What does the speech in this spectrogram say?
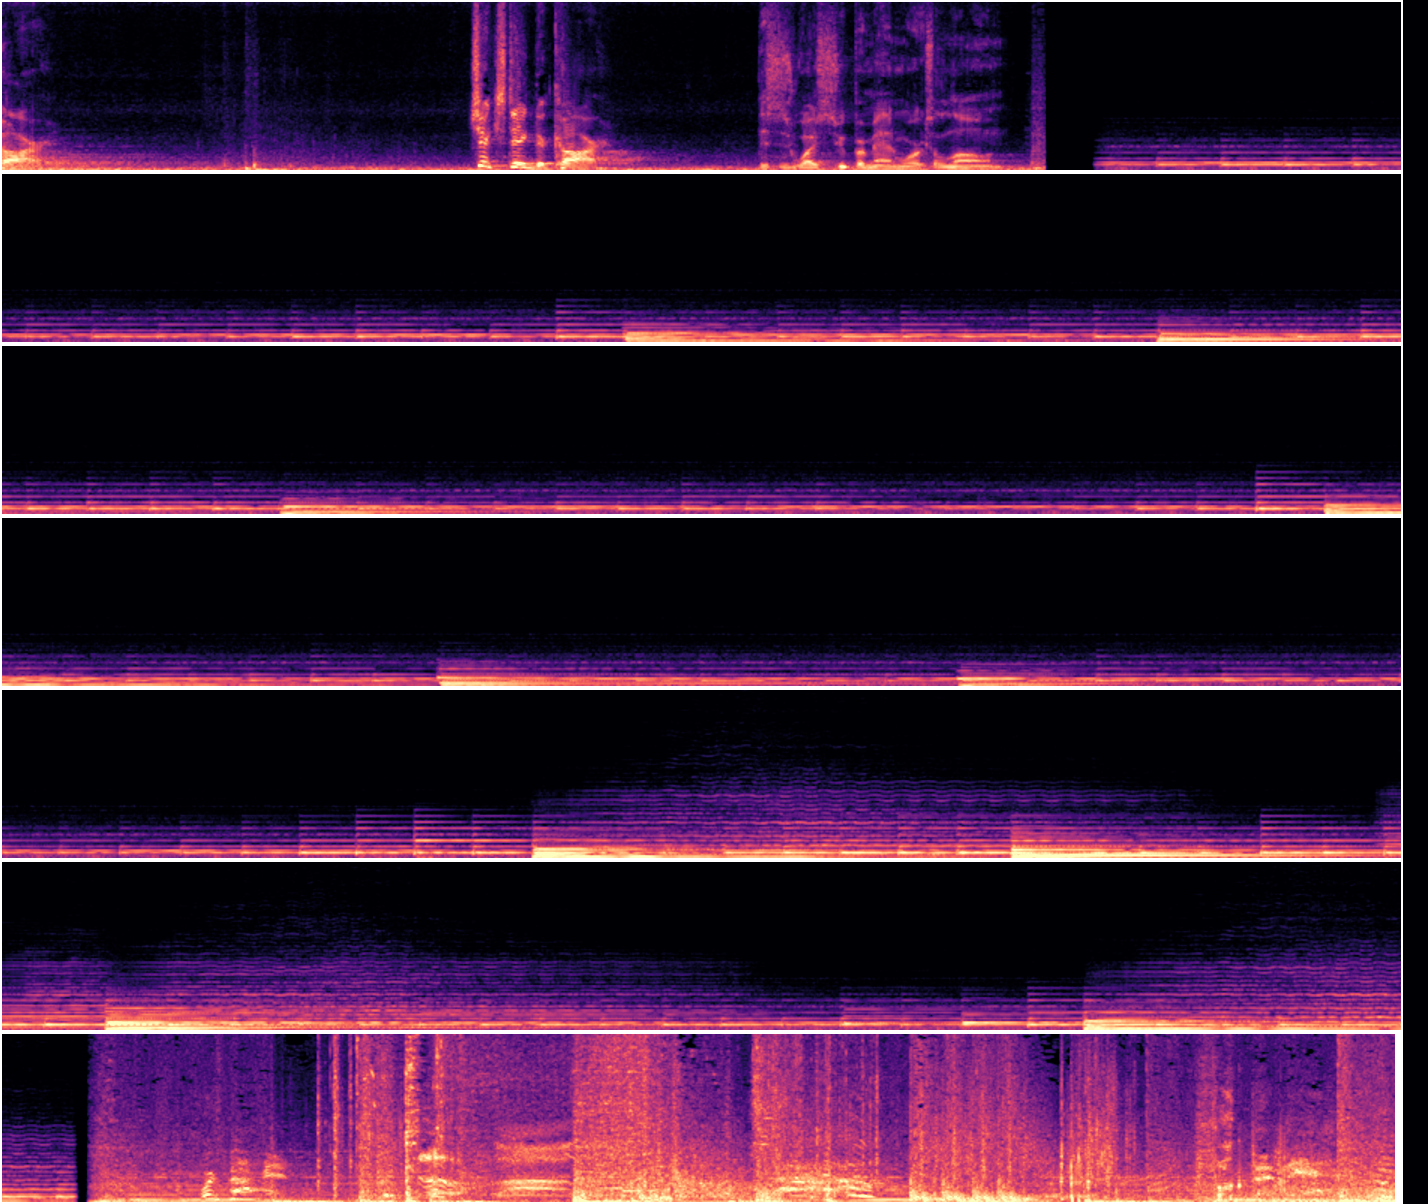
car. Chicks dig the car. This is why Superman works alone. Where's Batman? Fuck Batman.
